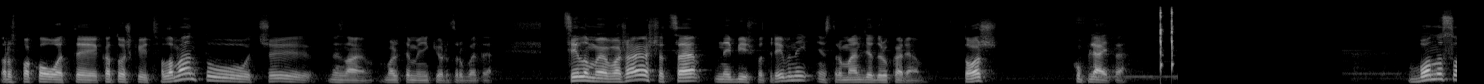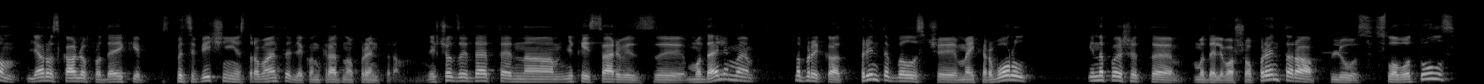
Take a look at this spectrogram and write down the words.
розпаковувати катушки від філаменту, чи не знаю, можете манікюр зробити. В цілому я вважаю, що це найбільш потрібний інструмент для друкаря. Тож, купляйте. Бонусом я розкажу про деякі специфічні інструменти для конкретного принтера. Якщо зайдете на якийсь сервіс з моделями, наприклад, Printables чи Maker World, і напишете модель вашого принтера плюс слово Tools,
